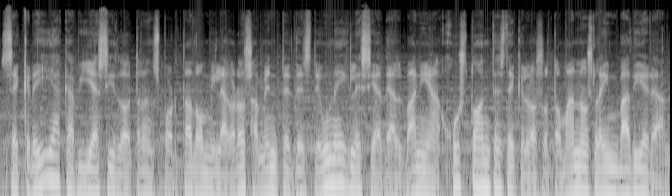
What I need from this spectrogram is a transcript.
Se creía que había sido transportado milagrosamente desde una iglesia de Albania justo antes de que los otomanos la invadieran.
